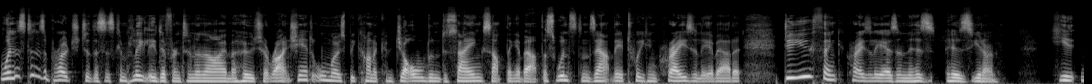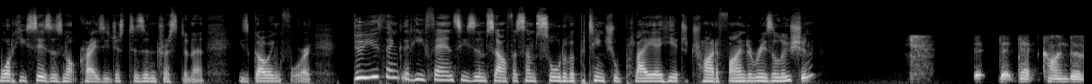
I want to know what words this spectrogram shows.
Winston's approach to this is completely different to Nanaia Mahuta, right? She had to almost be kind of cajoled into saying something about this. Winston's out there tweeting crazily about it. Do you think crazily, as in his his you know, he what he says is not crazy, just his interest in it. He's going for it. Do you think that he fancies himself as some sort of a potential player here to try to find a resolution? That that, that kind of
